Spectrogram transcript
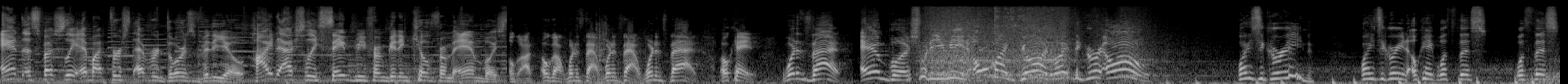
And especially in my first ever Doors video, Hide actually saved me from getting killed from ambush. Oh god, oh god, what is that? What is that? What is that? Okay, what is that? Ambush? What do you mean? Oh my god, why is the green? Oh! Why is it green? Why is it green? Okay, what's this? What's this?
